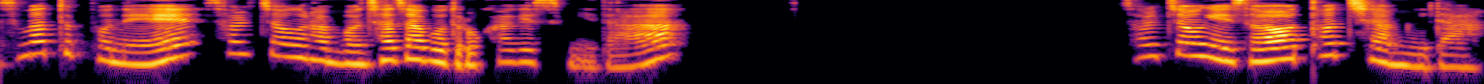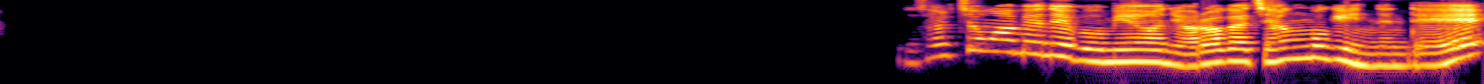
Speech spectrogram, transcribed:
스마트폰에 설정을 한번 찾아보도록 하겠습니다. 설정에서 터치합니다. 설정 화면에 보면 여러 가지 항목이 있는데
